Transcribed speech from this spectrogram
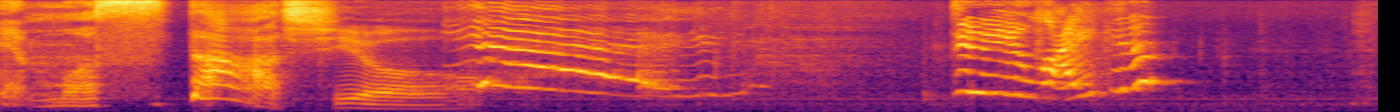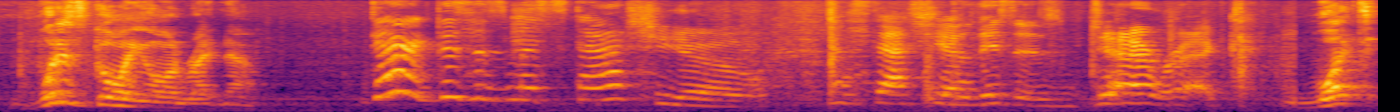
A moustachio. Yay! Do you like it? What is going on right now? Derek, this is Moustachio. Moustachio, this is Derek. What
